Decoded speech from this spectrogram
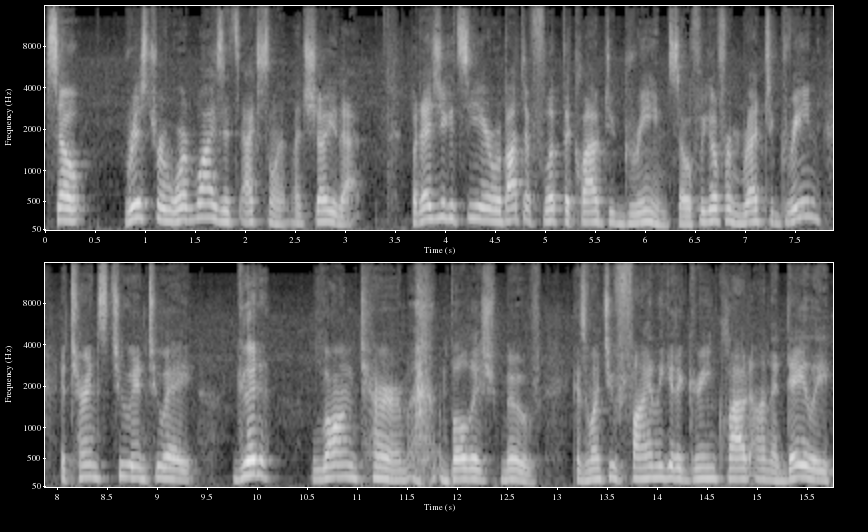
So risk reward wise, it's excellent. Let's show you that. But as you can see here, we're about to flip the cloud to green. So if we go from red to green, it turns to into a good long-term bullish move. Because once you finally get a green cloud on the daily,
